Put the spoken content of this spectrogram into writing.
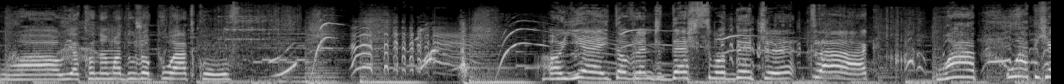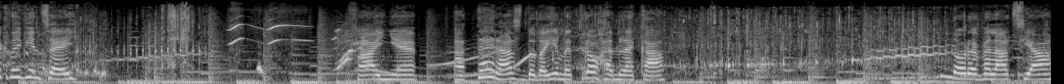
Wow, jak ona ma dużo płatków. Ojej, to wręcz deszcz słodyczy. Tak. Łap, łap ich jak najwięcej. Fajnie. A teraz dodajemy trochę mleka. No rewelacja.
